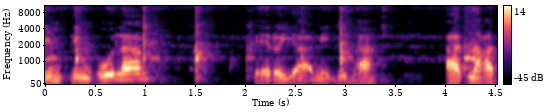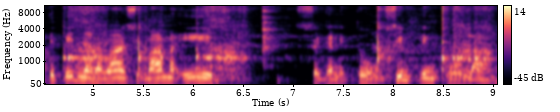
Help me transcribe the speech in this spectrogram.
Simpleng ulam, pero yummy, di ba? At nakatipid na naman si Mama Eve sa ganitong simpleng ulam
